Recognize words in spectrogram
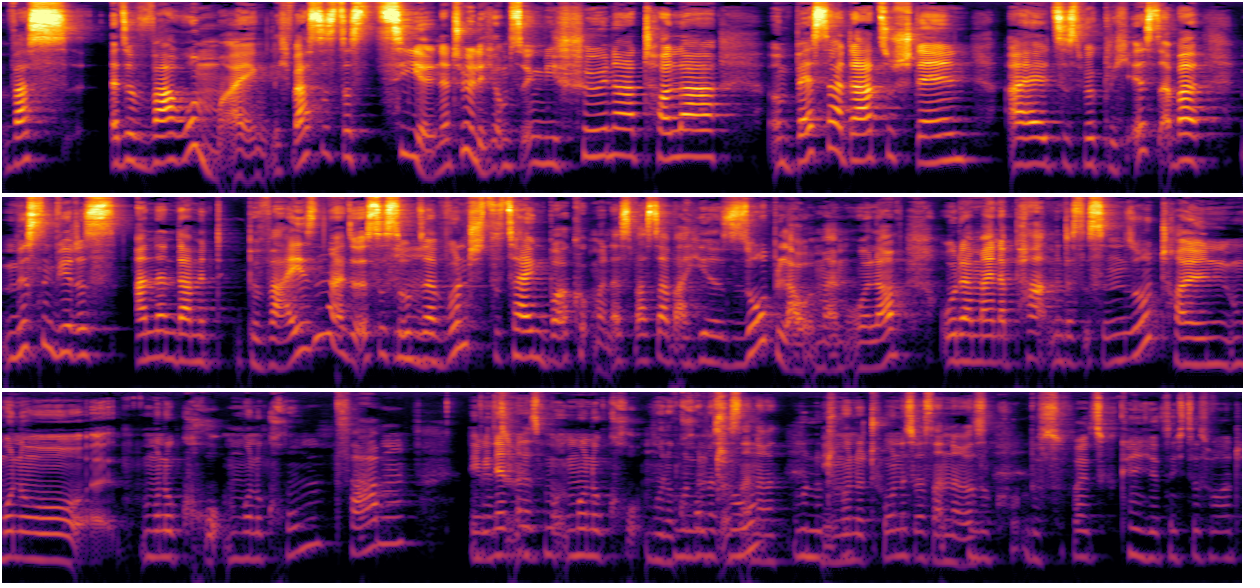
was, also warum eigentlich? Was ist das Ziel? Natürlich, um es irgendwie schöner, toller, und besser darzustellen, als es wirklich ist. Aber müssen wir das anderen damit beweisen? Also ist es mhm. unser Wunsch zu zeigen, boah, guck mal, das Wasser war hier so blau in meinem Urlaub oder mein Apartment, das ist in so tollen Mono, Monochro Monochromfarben. Nee, wie nennt man das? Monochrom, Monochrom Monoton? ist was anderes. Monoton. Nee, Monoton ist was anderes. Monochrom, das kenne ich jetzt nicht, das Wort.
